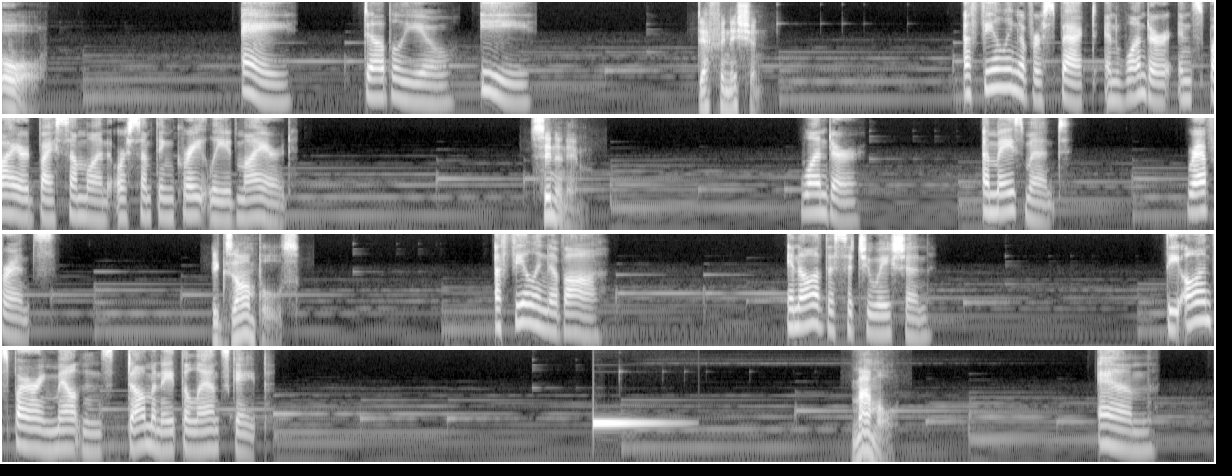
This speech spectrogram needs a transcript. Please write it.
Bore. A W E Definition A feeling of respect and wonder inspired by someone or something greatly admired. Synonym Wonder, Amazement, Reverence. Examples A feeling of awe. In awe of the situation. The awe inspiring mountains dominate the landscape. Mammal. M.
